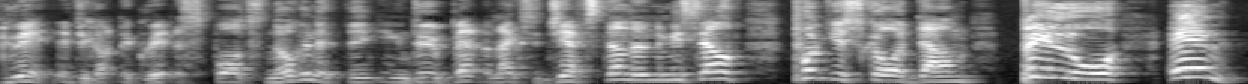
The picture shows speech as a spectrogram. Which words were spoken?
great, if you've got the greatest sports nugget, if think you can do better like Jeff Stellar and myself, put your score down below in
